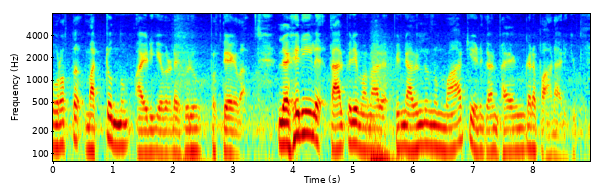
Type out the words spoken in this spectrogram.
പുറത്ത് മറ്റൊന്നും ആയിരിക്കും ഇവരുടെ ഒരു പ്രത്യേകത. ലഹരിയിൽ താല്പര്യം വന്നാൽ പിന്നെ അതിൽ നിന്നും മാറ്റിയെടുക്കാൻ ഭയങ്കര പാടായിരിക്കും.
